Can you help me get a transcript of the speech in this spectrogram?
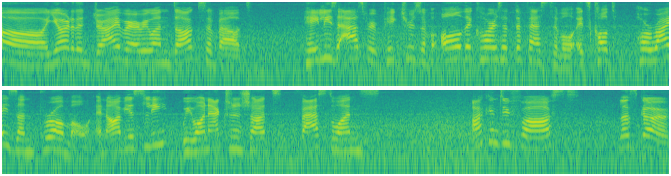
Oh, you're the driver everyone talks about. Haley's asked for pictures of all the cars at the festival. It's called Horizon Promo. And obviously, we want action shots, fast ones. I can do fast. Let's go.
